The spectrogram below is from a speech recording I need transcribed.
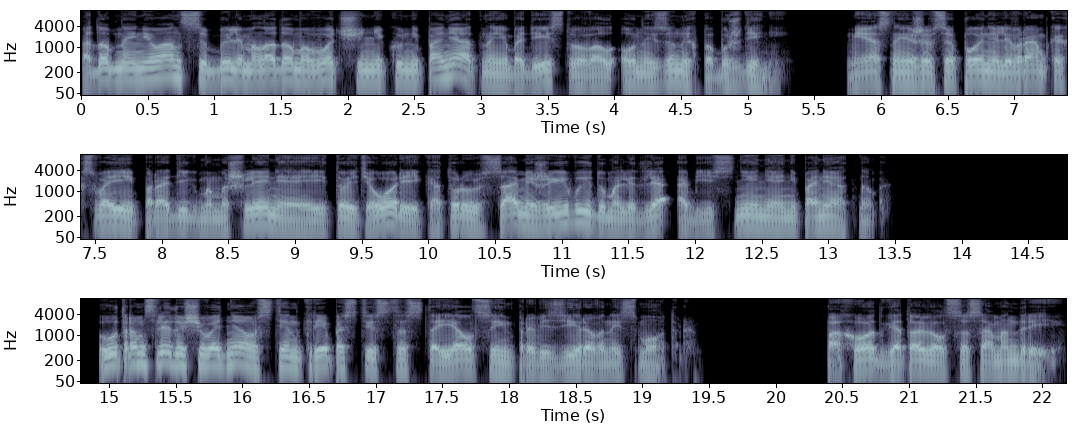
Подобные нюансы были молодому вотчиннику непонятны, ибо действовал он из иных побуждений. Местные же все поняли в рамках своей парадигмы мышления и той теории, которую сами же и выдумали для объяснения непонятного. Утром следующего дня у стен крепости состоялся импровизированный смотр. Поход готовился сам Андрей.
